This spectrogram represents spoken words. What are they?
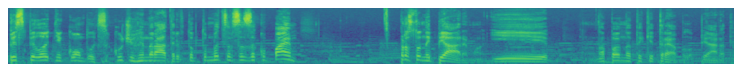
безпілотні комплекси, кучу генераторів. Тобто ми це все закупаємо, просто не піаримо. І напевно таки треба було піарити.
